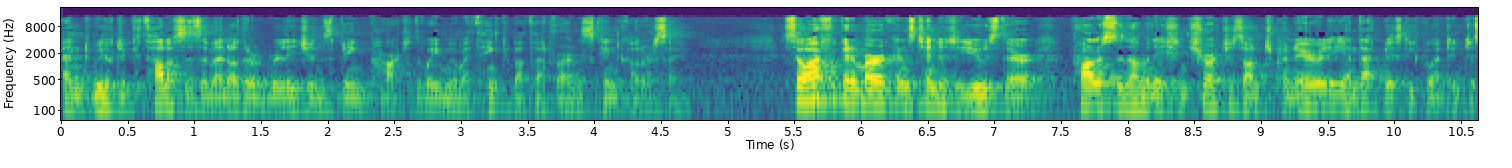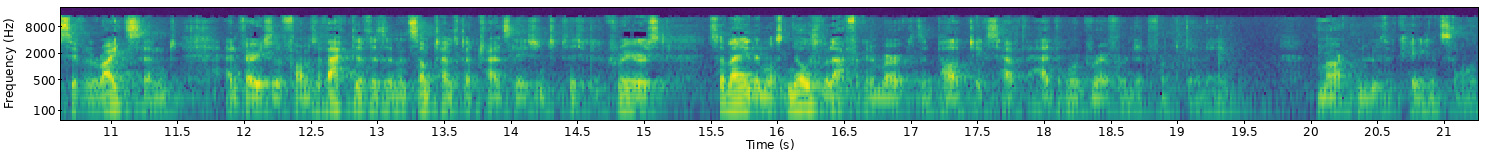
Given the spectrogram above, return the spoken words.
And we looked at Catholicism and other religions being part of the way we might think about that rather than skin colour, say. So African Americans tended to use their Protestant denomination churches entrepreneurially, and that basically went into civil rights and, and various other forms of activism, and sometimes got translated into political careers. So many of the most notable African Americans in politics have had the word reverend in front of their name Martin Luther King, and so on.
